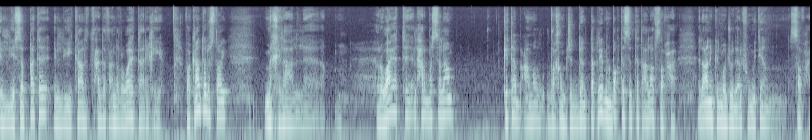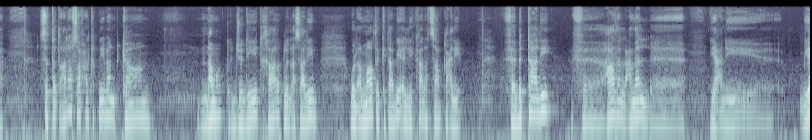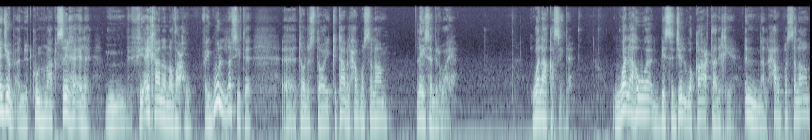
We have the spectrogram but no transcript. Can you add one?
اللي سبقته اللي كانت تتحدث عن الرواية التاريخية. فكان تولستوي من خلال رواية الحرب والسلام كتب عمل ضخم جدا تقريبا بوقته 6000 صفحة. الآن يمكن موجودة 1200 صفحة. 6000 صفحة تقريبا كان نمط جديد خارق للأساليب والأنماط الكتابية اللي كانت سابقة عليه. فبالتالي هذا العمل آه، يعني يجب أن تكون هناك صيغة له في أي خانة نضعه؟ فيقول نفسيته آه، تولستوي كتاب الحرب والسلام ليس برواية ولا قصيدة. ولا هو بسجل وقائع تاريخية. إن الحرب والسلام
